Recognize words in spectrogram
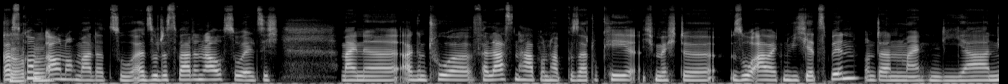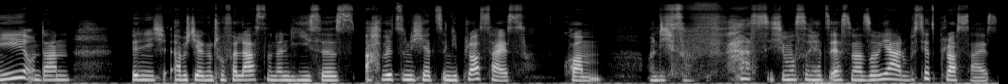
das Körper? kommt auch nochmal dazu. Also, das war dann auch so, als ich meine Agentur verlassen habe und habe gesagt, okay, ich möchte so arbeiten, wie ich jetzt bin. Und dann meinten die, ja, nee. Und dann bin ich, habe ich die Agentur verlassen und dann hieß es, ach, willst du nicht jetzt in die Plus-Size kommen? Und ich so, was? Ich muss doch jetzt erstmal so, ja, du bist jetzt Plus-Size.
